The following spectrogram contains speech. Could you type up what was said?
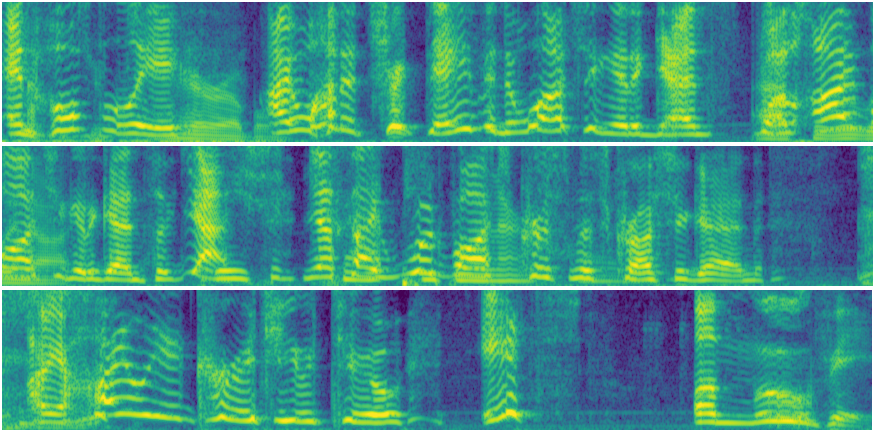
and hopefully. I want to trick Dave into watching it again s- while I'm watching not. it again. So yes, yes, I would watch Christmas Crush again. I highly encourage you to. It's a movie.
